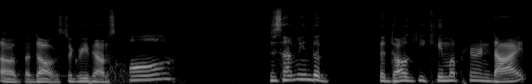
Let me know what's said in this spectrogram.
Oh, the dogs, the Grevehounds. Aw. Does that mean the the doggy came up here and died?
